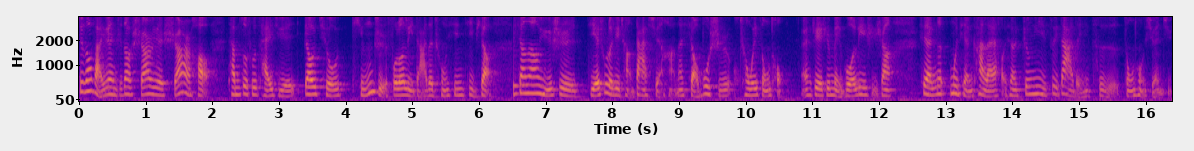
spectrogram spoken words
最高法院直到十二月十二号，他们做出裁决，要求停止佛罗里达的重新计票，相当于是结束了这场大选哈。那小布什成为总统，哎，这也是美国历史上现在目前看来好像争议最大的一次总统选举。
